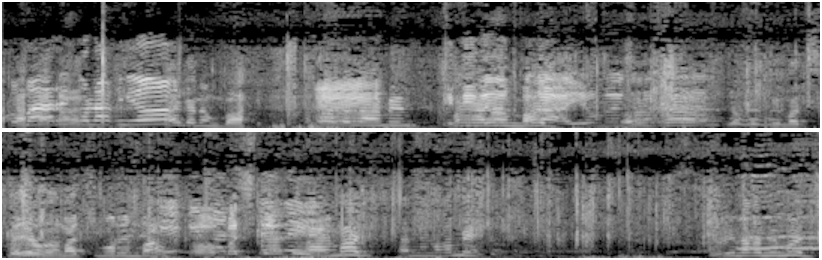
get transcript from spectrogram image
Kumari ko lang yun. Ay, ganun ba? Kala namin, Hindi pangalan na Mads. pala. Yung nasa Parang ka, Yakupi Mads kayo. Mads mo rin ba? Oh, match natin. Ay, Mads, ano na kami? Uli na kami, Mads.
